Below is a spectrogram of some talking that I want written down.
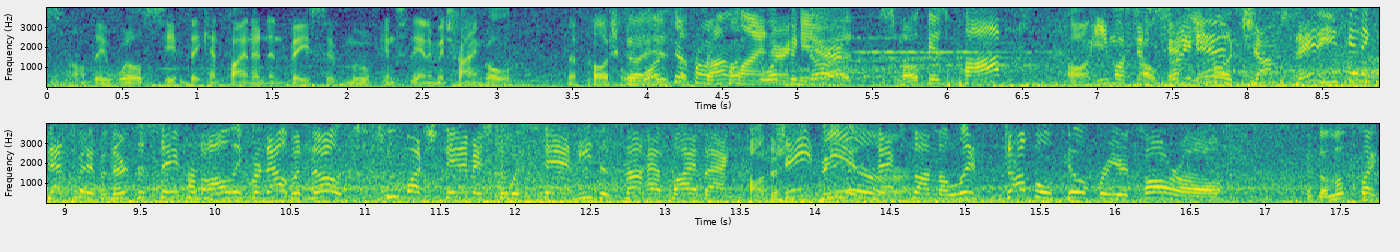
So they will see if they can find an invasive move into the enemy triangle. But Pochka Working is the frontliner here. Smoke is popped. Oh, Emos just straight Emo in. jumps in. He's getting decimated, but there's a save from Ollie for now. But no, there's too much damage to withstand. He does not have buyback. Oh, the JP spear. is next on the list. Double kill for Yatoro. As it looks like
